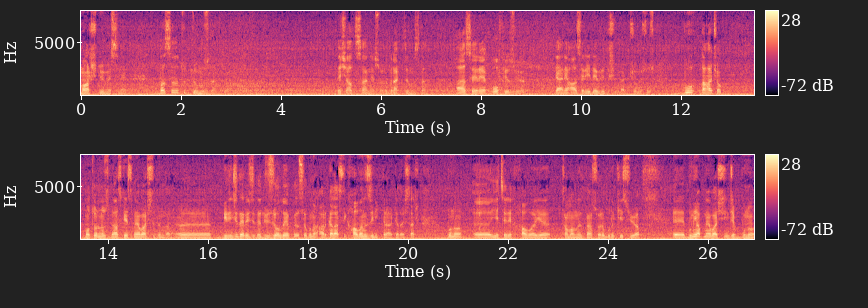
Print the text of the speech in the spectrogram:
marş düğmesine basılı tuttuğumuzda 5-6 saniye sonra bıraktığımızda ASR off yazıyor. Yani ASR'yi devre dışı bırakmış oluyorsunuz. Bu daha çok motorunuz gaz kesmeye başladığında e, birinci derecede düz yolda yapıyorsa bunu arka lastik havanız iniktir arkadaşlar. Bunu e, yeteri havayı tamamladıktan sonra bunu kesiyor. E, bunu yapmaya başlayınca bunu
